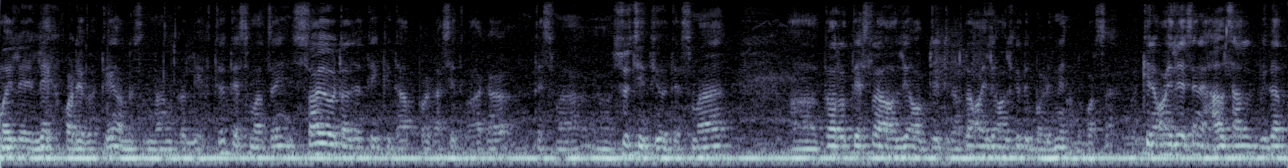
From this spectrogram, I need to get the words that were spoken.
मैले लेख पढेको थिएँ अनुसन्धानको लेख थियो। त्यसमा चाहिँ सयवटा जति किताब प्रकाशित भएका त्यसमा सूची थियो त्यसमा। तर त्यसलाई अलि अपडेट गर्दा अहिले अलिकति बढी नै हुनुपर्छ। किन अहिले चाहिँ हालसाल विगत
